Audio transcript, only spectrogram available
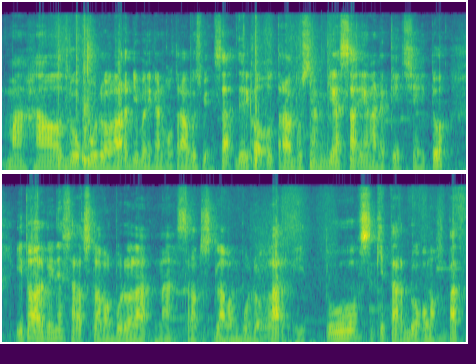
mahal 20 dolar dibandingkan Ultra Boost biasa. Jadi kalau Ultra Boost yang biasa yang ada cage-nya itu, itu harganya 180 dolar. Nah, 180 dolar itu sekitar 2,4.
